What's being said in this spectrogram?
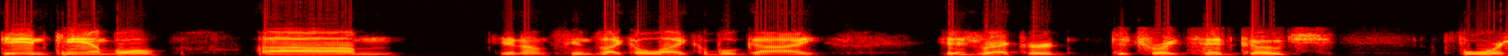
Dan Campbell, um, you know, seems like a likable guy. His record, Detroit's head coach, four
